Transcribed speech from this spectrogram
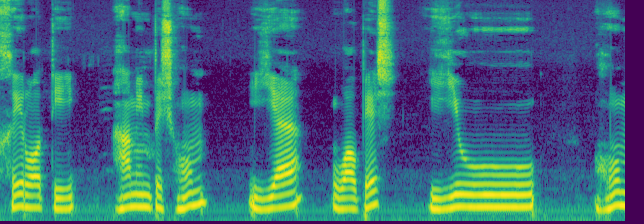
খেরতি হামিম পেশ হুম ইয়া ওয়াও পেশ ইউ হুম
